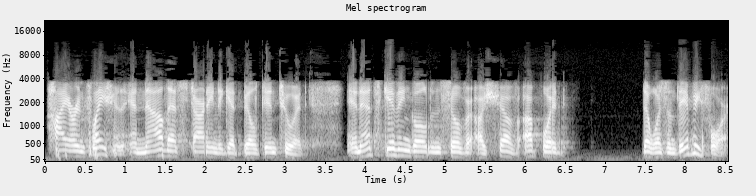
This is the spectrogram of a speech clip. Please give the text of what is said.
higher inflation. And now that's starting to get built into it. And that's giving gold and silver a shove upward that wasn't there before.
